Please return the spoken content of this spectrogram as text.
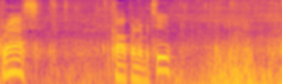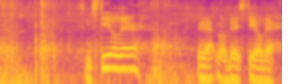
brass, copper number two, some steel there, and that little bit of steel there.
